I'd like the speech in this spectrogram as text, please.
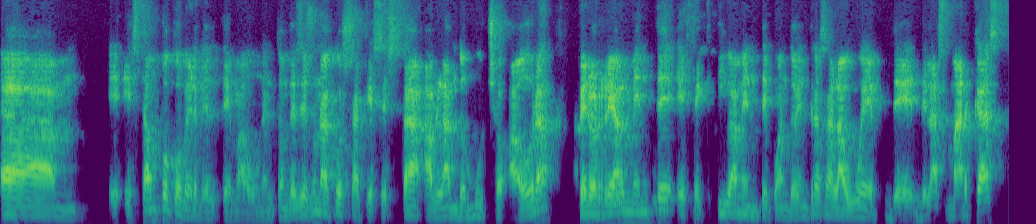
e, está un poco verde el tema aún. Entonces, es una cosa que se está hablando mucho ahora, pero realmente, efectivamente, cuando entras a la web de las marcas,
